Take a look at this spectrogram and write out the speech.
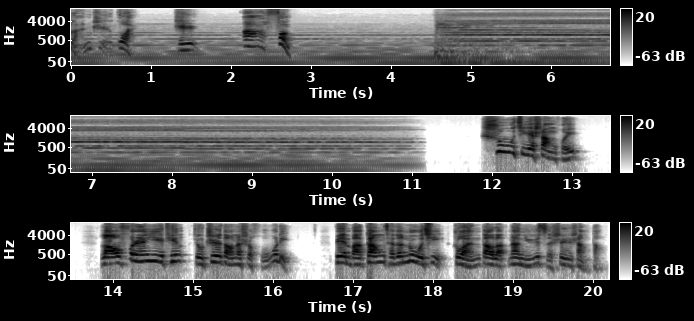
蓝志怪之阿凤。书接上回，老妇人一听就知道那是狐狸，便把刚才的怒气转到了那女子身上，道：“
